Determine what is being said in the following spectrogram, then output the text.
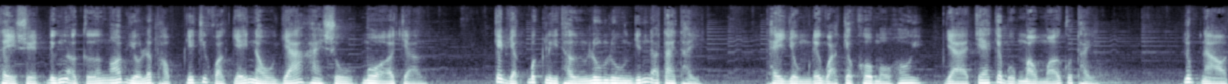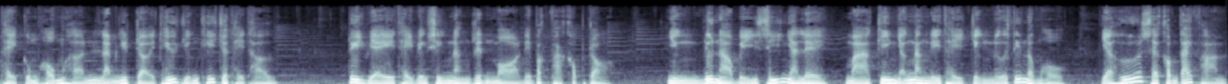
Thầy suyệt đứng ở cửa ngó vô lớp học Với chiếc quạt giấy nâu giá hai xu mua ở chợ. Cái vật bất ly thân luôn luôn dính ở tay thầy. Thầy dùng để quạt cho khô mồ hôi Và che cái bụng màu mỡ của thầy. Lúc nào thầy cũng hỗn hển Làm như trời thiếu dưỡng khí cho thầy thở. Tuy vậy, thầy vẫn siêng năng rình mò Để bắt phạt học trò. Nhưng đứa nào bị xí nhà lê Mà kiên nhẫn năng nỉ thầy chừng nửa tiếng đồng hồ Và hứa sẽ không tái phạm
